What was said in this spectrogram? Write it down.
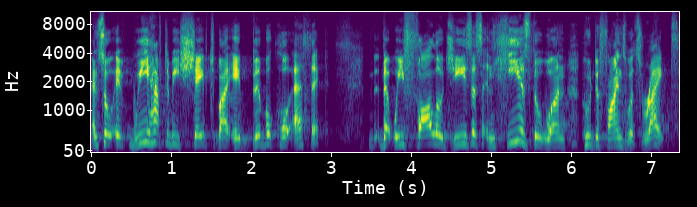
And so if we have to be shaped by a biblical ethic. That we follow Jesus, and He is the one who defines what's right.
